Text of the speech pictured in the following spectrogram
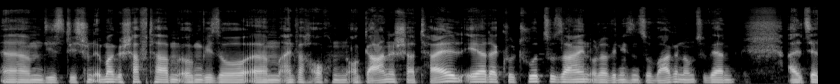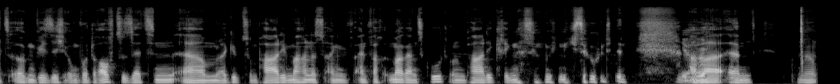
ähm, die es die es schon immer geschafft haben, irgendwie so ähm, einfach auch ein organischer Teil eher der Kultur zu sein oder wenigstens so wahrgenommen zu werden, als jetzt irgendwie sich irgendwo draufzusetzen. Ähm, da gibt es so ein paar, die machen das einfach immer ganz gut und ein paar, die kriegen das irgendwie nicht so gut hin. Ja. Aber ähm, ja.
